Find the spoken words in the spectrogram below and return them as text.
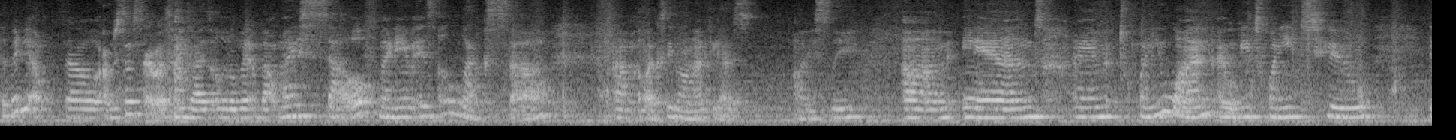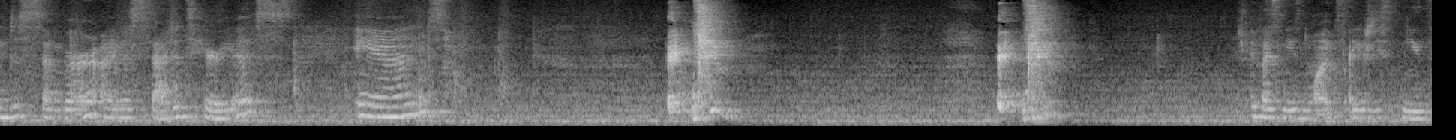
the video. So I'm just gonna start by telling you guys a little bit about myself. My name is Alexa, um, Alexa Ivanna, if you guys obviously um, and I am 21. I will be 22 in December. I am a Sagittarius and if I sneeze once, I usually sneeze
